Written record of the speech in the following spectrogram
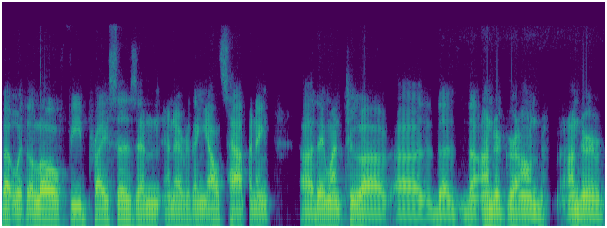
but with the low feed prices and, and everything else happening, uh, they went to uh, uh, the the underground under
